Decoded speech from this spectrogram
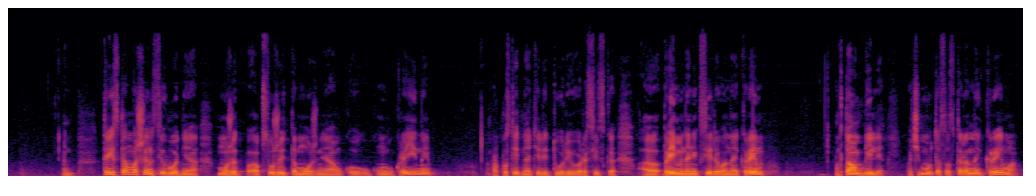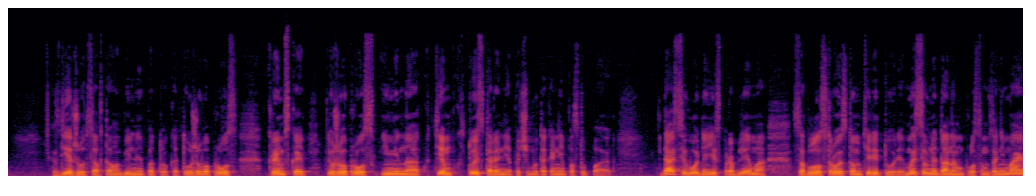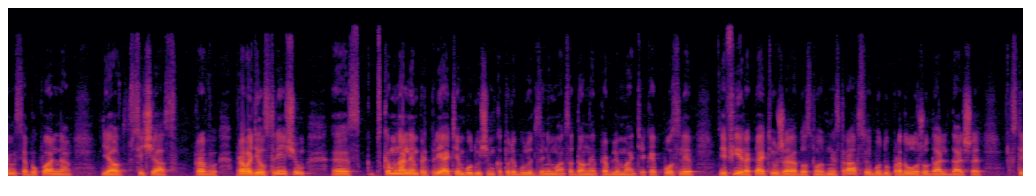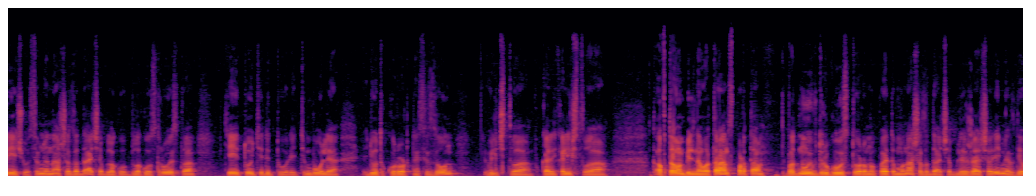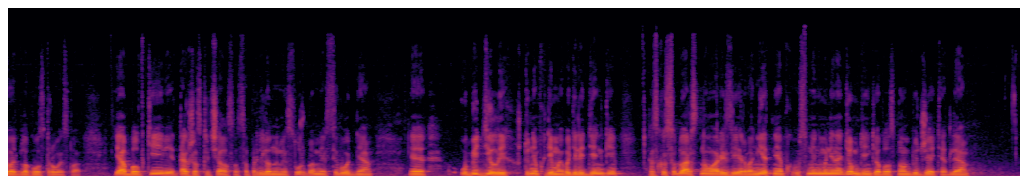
300 машин сегодня может обслужить таможня Украины, пропустить на территорию российской, э, временно аннексированной Крым автомобили. Почему-то со стороны Крыма сдерживается автомобильный поток. Это уже вопрос крымской, это уже вопрос именно к тем, к той стороне, почему так они поступают. Да, сегодня есть проблема с обустройством территории. Мы сегодня данным вопросом занимаемся. Буквально я сейчас проводил встречу э, с, коммунальным предприятием будущим, которое будет заниматься данной проблематикой. После эфира опять уже областную администрацию буду продолжу даль- дальше встречу. Сегодня наша задача благо- благоустройство те, той территории. Тем более идет курортный сезон, количество, коли- количество автомобильного транспорта в одну и в другую сторону. Поэтому наша задача в ближайшее время сделать благоустройство. Я был в Киеве, также встречался с определенными службами. Сегодня убедил их, что необходимо выделить деньги с государственного резерва. Нет, мы не найдем деньги в областном бюджете для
